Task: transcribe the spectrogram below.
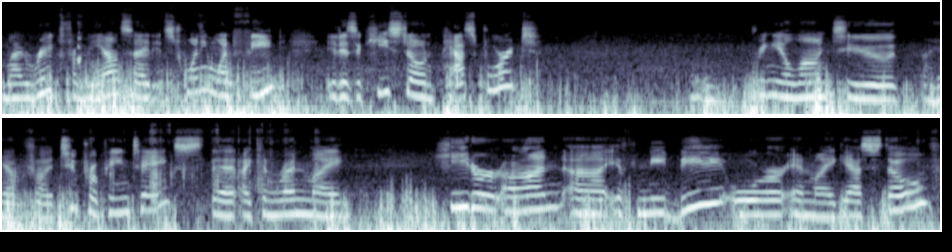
my rig from the outside. It's 21 feet It is a Keystone Passport. Bring you along to, I have uh, two propane tanks that I can run my heater on uh, if need be, or and my gas stove,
